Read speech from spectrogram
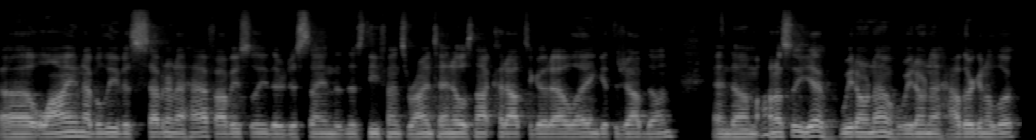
Uh, line, I believe, is seven and a half. Obviously, they're just saying that this defense, Ryan Tannehill, is not cut out to go to LA and get the job done. And um, honestly, yeah, we don't know. We don't know how they're going to look.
